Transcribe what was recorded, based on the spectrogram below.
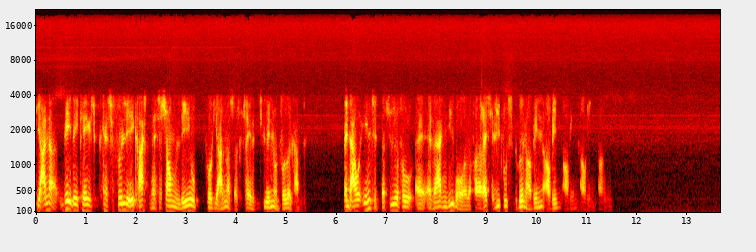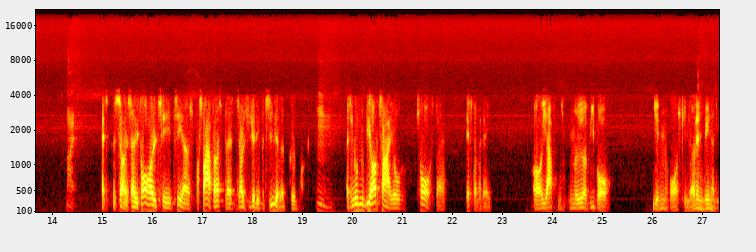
de andre, VB kan, kan selvfølgelig ikke resten af sæsonen leve på de andres resultater. De skal vinde nogle fodboldkampe. Men der er jo intet, der tyder på, at, at hverken Viborg eller Fredericia lige pludselig begynder at vinde og vinde og vinde og vinde og vinde. Nej. Altså, så, så i forhold til, til at forsvare førstepladsen, så synes jeg, det er for tidligt at være bekymret. Mm. Altså nu, nu, vi optager jo torsdag eftermiddag. Og i aften møder Viborg hjemme Roskilde, og den vinder de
